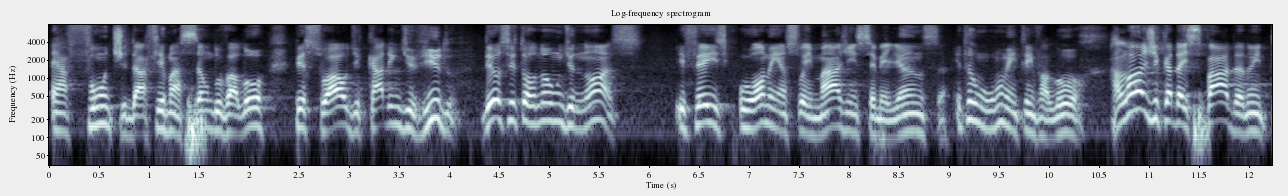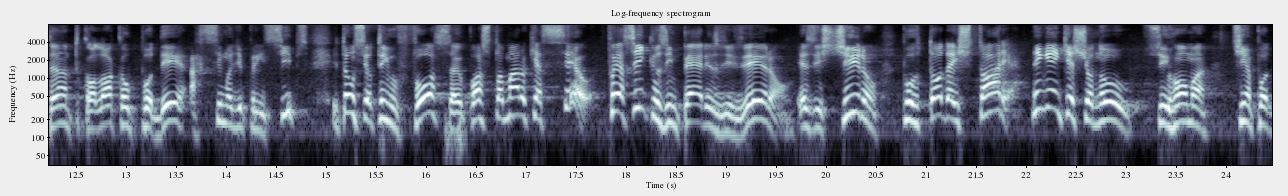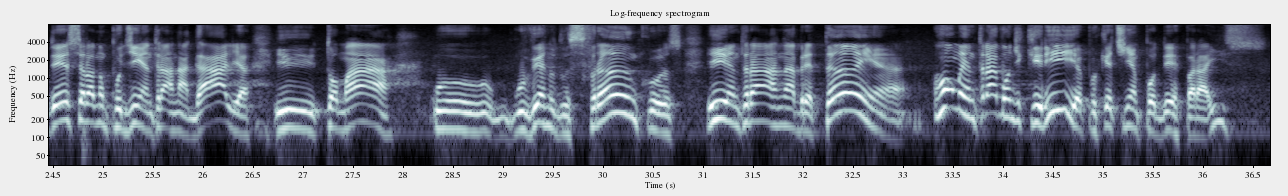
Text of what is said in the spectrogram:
é a fonte da afirmação do valor pessoal de cada indivíduo. Deus se tornou um de nós e fez o homem à sua imagem e semelhança. Então o homem tem valor. A lógica da espada, no entanto, coloca o poder acima de princípios. Então, se eu tenho força, eu posso tomar o que é seu. Foi assim que os impérios viveram, existiram por toda a história. Ninguém questionou se Roma tinha poder, se ela não podia entrar na Gália e tomar o governo dos francos, e entrar na Bretanha. Roma entrava onde queria, porque tinha poder para isso.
